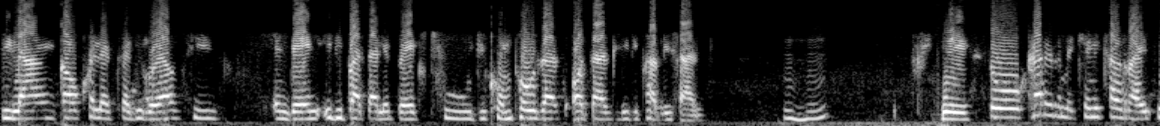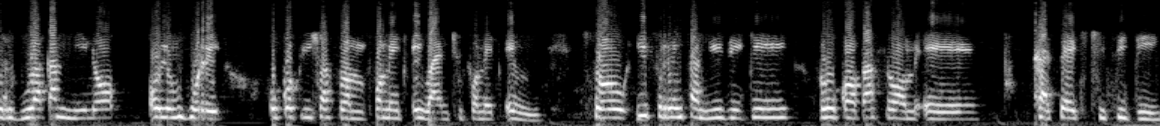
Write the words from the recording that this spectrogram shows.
dilang ka o collecta di royalties and then e di patale back to the composers authors le di publishers mhm yes so ka re re mechanical rights re bua ka mmino o leng o from format A1 to format A nngwe so if re ntsha music re kopa from a cassette to CD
